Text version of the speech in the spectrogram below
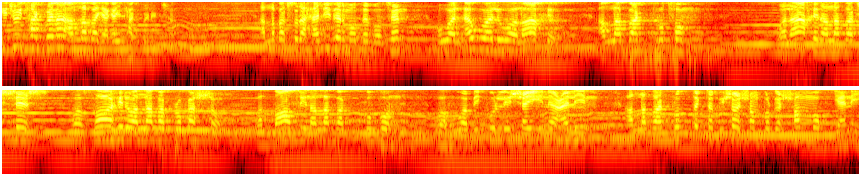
কিছুই থাকবে না, আল্লাহ পাক একাই থাকবেন আল্লাহ পাক সুরা হাদিদের মধ্যে বলছেন, হুয়াল আউয়ালু ওয়াল আখির। আল্লাহ পাক প্রথম, ওয়াল আখির আল্লাহ পাক শেষ ওয়া যাহির আল্লাহ পাক প্রকাশ্য, ওয়াল বাতিন আল্লাহ পাক গোপন। ওয়া হুয়া বিকুল্লি শাইইন আলিম। আল্লাহ পাক প্রত্যেকটা বিষয় সম্পর্কে সম্যক জ্ঞানী।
